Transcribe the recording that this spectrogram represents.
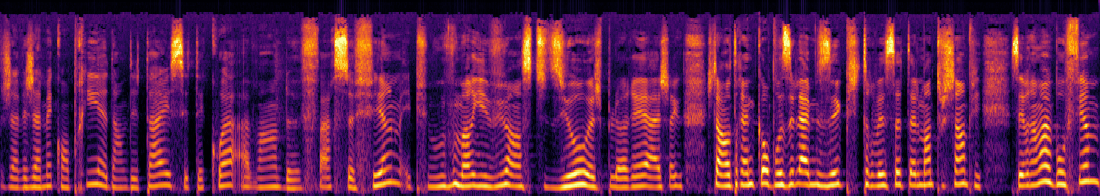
j'avais jamais compris dans le détail c'était quoi avant de faire ce film. Et puis vous m'auriez vu en studio, je pleurais à chaque. J'étais en train de composer la musique, puis je trouvais ça tellement touchant. Puis c'est vraiment un beau film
